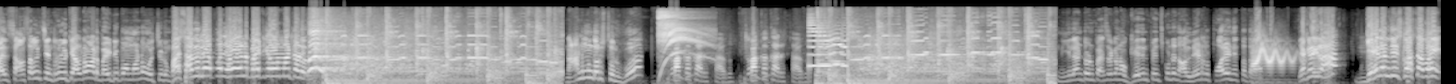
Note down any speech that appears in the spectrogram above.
పది సంవత్సరాల నుంచి ఇంటర్వ్యూకి వెళ్ళడం వాడు బయటికి పోమండం వచ్చాడు. చదువు లేకపోతే ఎవరైనా బయటకు ఇవ్వమంటాడు నాన్న ముందు అరుస్తావు నువ్వు? పక్క కరు సాగు పక్క కరు సాగు. నీలాంటి వాడిని పెంచడం ఒక గేదెని పెంచుకుంటే నాలుగు లీటర్లు పాలేని ఇస్తా ఎక్కడికి రా? గేదెని తీసుకొస్తా పోయి.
